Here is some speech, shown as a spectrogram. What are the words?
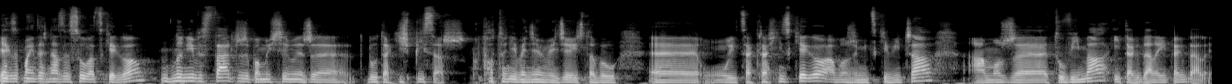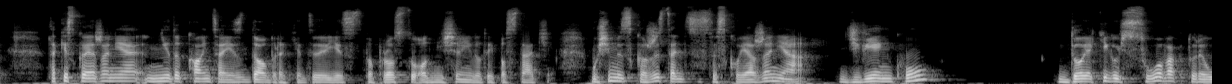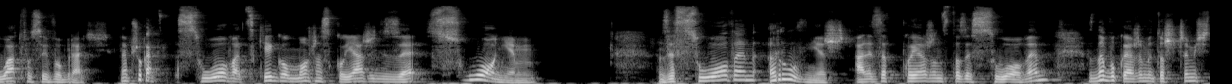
Jak zapamiętać nazwę Słowackiego? No nie wystarczy, że pomyślimy, że był to jakiś pisarz. Po to nie będziemy wiedzieli, czy to był e, ulica Krasińskiego, a może Mickiewicza, a może Tuwima i tak dalej, i tak dalej. Takie skojarzenie nie do końca jest dobre, kiedy jest po prostu odniesienie do tej postaci. Musimy skorzystać ze skojarzenia dźwięku do jakiegoś słowa, które łatwo sobie wyobrazić. Na przykład słowackiego można skojarzyć ze słoniem. Ze słowem również, ale kojarząc to ze słowem, znowu kojarzymy to z czymś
